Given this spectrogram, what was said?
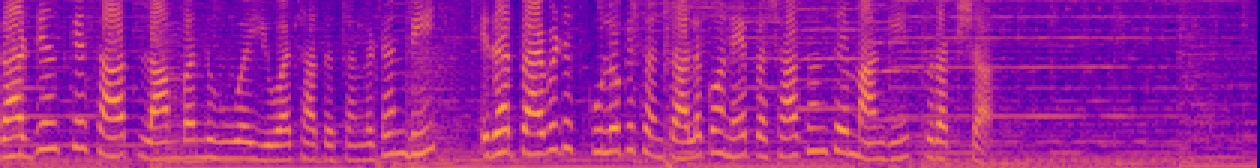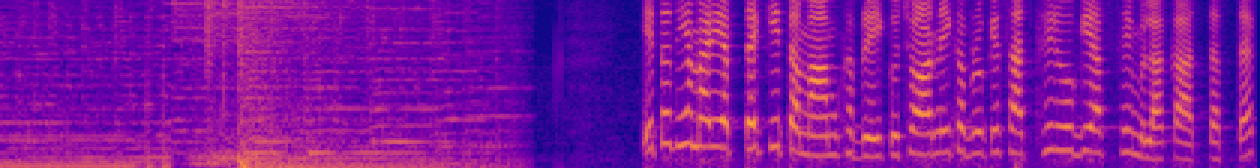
गार्जियंस के साथ लामबंद हुए युवा छात्र संगठन भी, इधर प्राइवेट स्कूलों के संचालकों ने प्रशासन से मांगी सुरक्षा। ये तो थी हमारी अब तक की तमाम खबरें। कुछ और नई खबरों के साथ फिर होगी आपसे मुलाकात। तब तक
